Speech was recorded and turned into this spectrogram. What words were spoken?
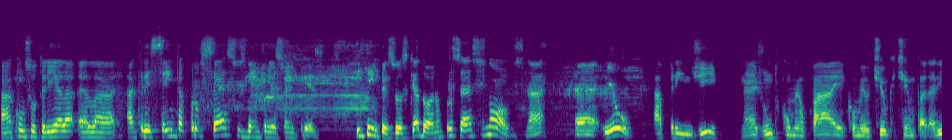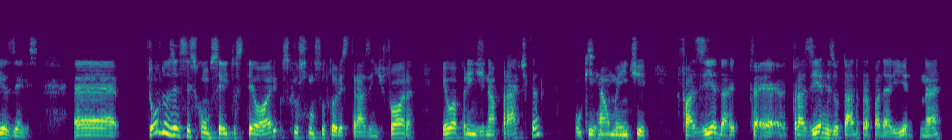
a consultoria ela, ela acrescenta processos dentro da sua empresa. E tem pessoas que adoram processos novos, né? É, eu aprendi, né, junto com meu pai, com meu tio que tinham padarias, Denis, é, todos esses conceitos teóricos que os consultores trazem de fora, eu aprendi na prática, o que realmente fazia da, é, trazia resultado para a padaria, né?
